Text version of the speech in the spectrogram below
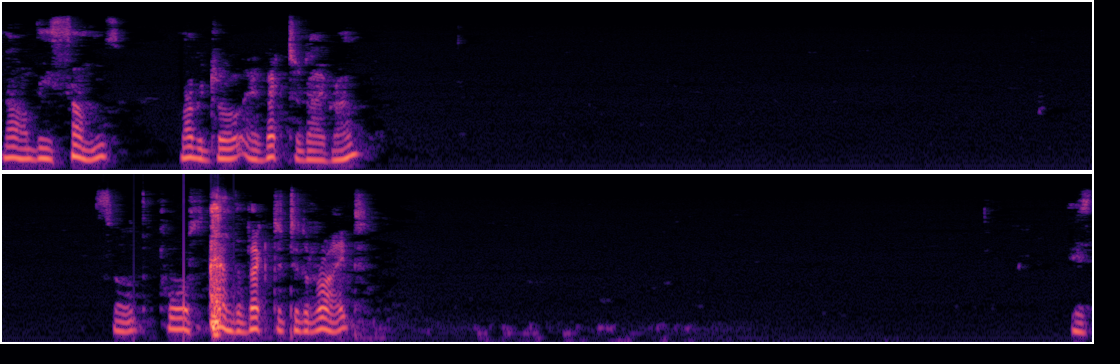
now these sums now we draw a vector diagram. So the force, the vector to the right. Is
